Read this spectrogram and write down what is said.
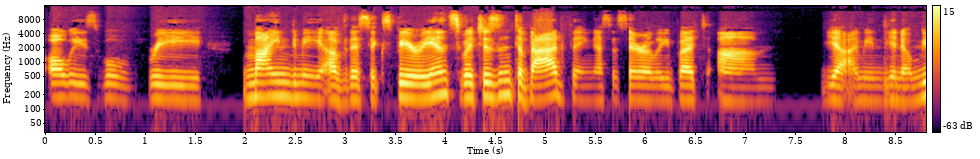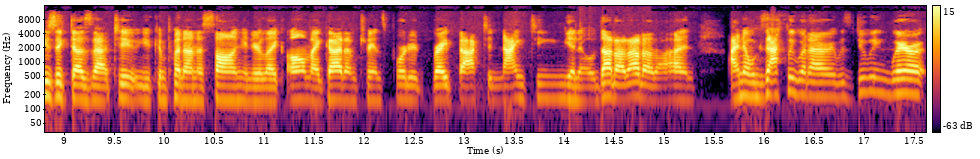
always will remind me of this experience, which isn't a bad thing necessarily, but um yeah, I mean, you know, music does that too. You can put on a song and you're like, oh my God, I'm transported right back to 19, you know, da da da da da. And I know exactly what I was doing, where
